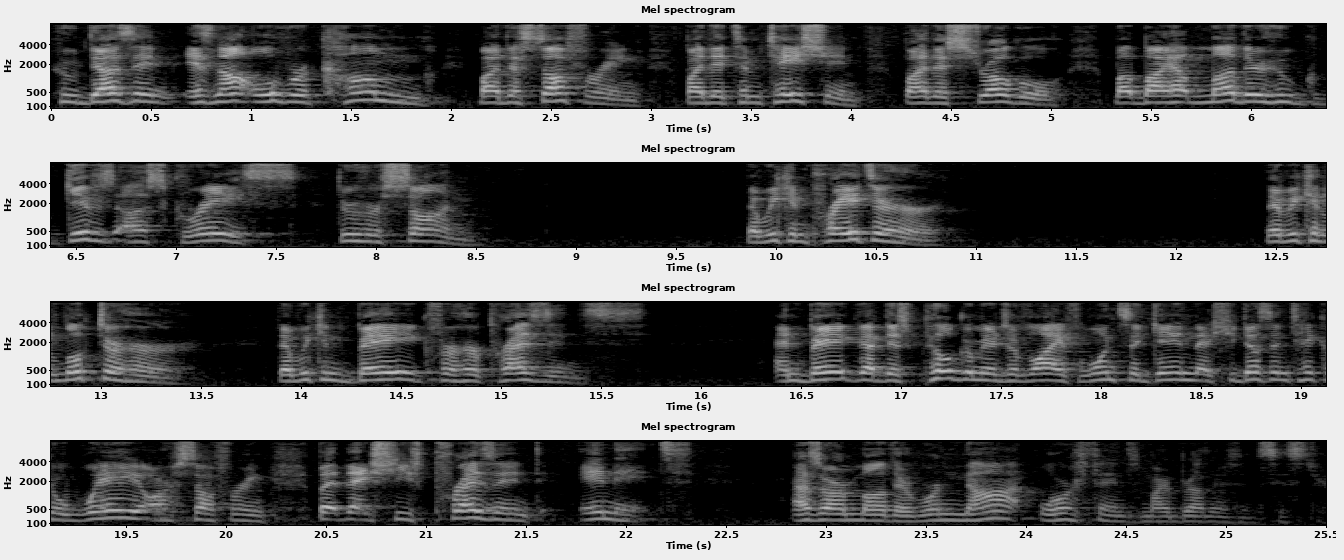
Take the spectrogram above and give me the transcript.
who doesn't is not overcome by the suffering, by the temptation, by the struggle, but by a mother who gives us grace through her son. That we can pray to her, that we can look to her, that we can beg for her presence, and beg that this pilgrimage of life, once again, that she doesn't take away our suffering, but that she's present in it as our mother. We're not orphans, my brothers and sisters.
